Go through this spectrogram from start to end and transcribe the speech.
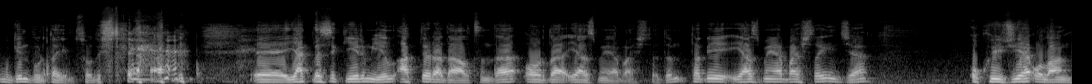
Bugün buradayım sonuçta yani. E, yaklaşık 20 yıl aktör adı altında orada yazmaya başladım. Tabii yazmaya başlayınca okuyucuya olan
